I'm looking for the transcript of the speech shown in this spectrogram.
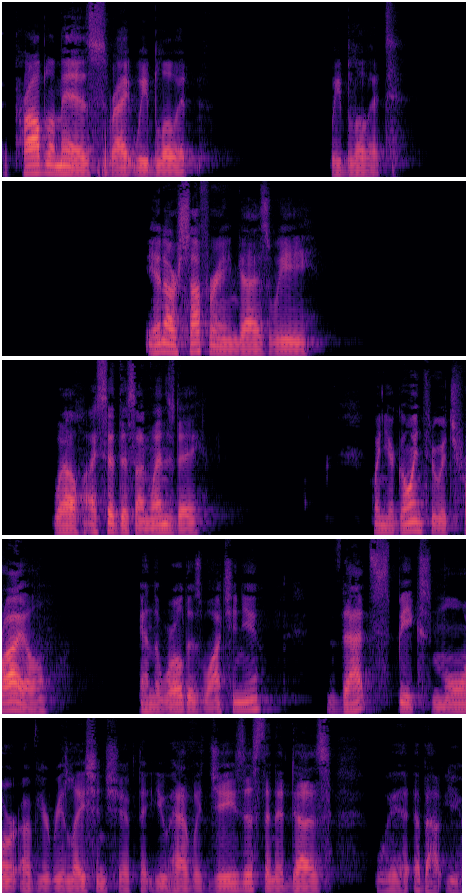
The problem is, right? We blow it. We blow it. In our suffering, guys, we. Well, I said this on Wednesday when you're going through a trial and the world is watching you, that speaks more of your relationship that you have with Jesus than it does with, about you.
